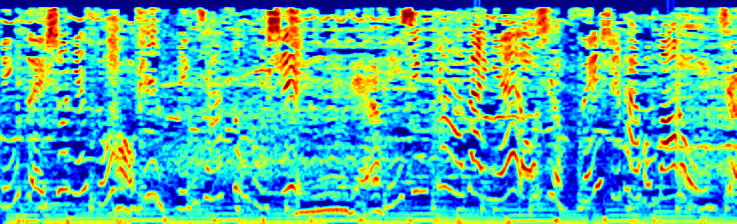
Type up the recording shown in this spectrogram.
名嘴说年俗，好听，名家诵古诗，经典，明星大拜年，高兴，随时派红包，够劲儿。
